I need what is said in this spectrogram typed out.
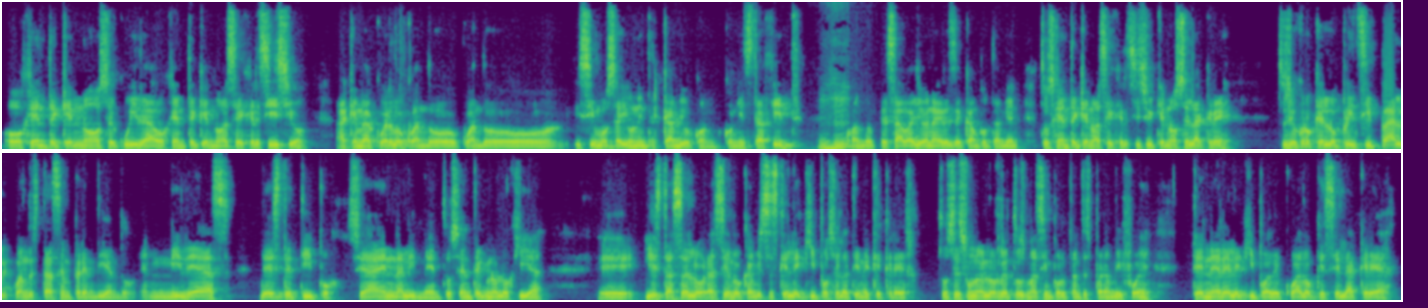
o gente que no se cuida o gente que no hace ejercicio. A que me acuerdo cuando, cuando hicimos ahí un intercambio con, con Instafit, cuando empezaba yo en Aires de Campo también. Entonces, gente que no hace ejercicio y que no se la cree. Entonces, yo creo que lo principal cuando estás emprendiendo en ideas de este tipo, sea en alimentos, sea en tecnología, eh, y estás haciendo cambios, es que el equipo se la tiene que creer. Entonces, uno de los retos más importantes para mí fue tener el equipo adecuado que se la crea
